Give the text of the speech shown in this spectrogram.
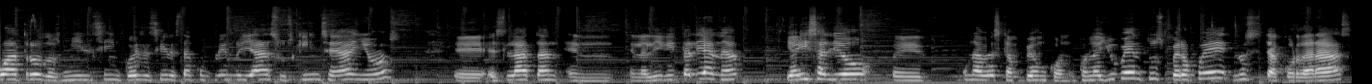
2005, es decir, está cumpliendo ya sus 15 años. Eh, Slatan en, la liga italiana y ahí salió eh, una vez campeón con, con, la Juventus, pero fue, no sé si te acordarás,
